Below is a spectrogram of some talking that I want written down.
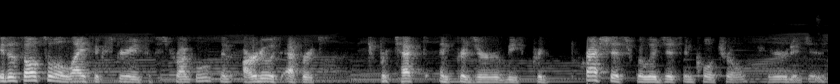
It is also a life experience of struggles and arduous efforts to protect and preserve these precious religious and cultural heritages.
